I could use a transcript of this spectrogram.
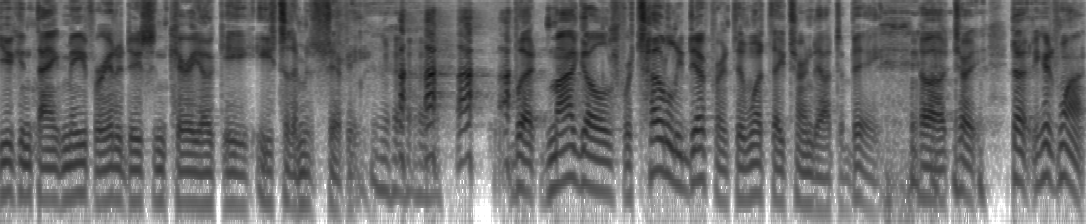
You can thank me for introducing karaoke east of the Mississippi. but my goals were totally different than what they turned out to be. Uh, to, here's one.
